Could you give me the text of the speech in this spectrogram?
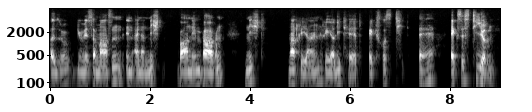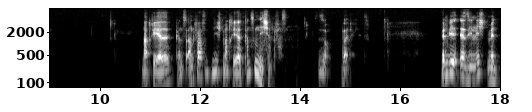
also gewissermaßen in einer nicht wahrnehmbaren, nicht materiellen Realität äh, existieren. Materiell kannst du anfassen, nicht materiell kannst du nicht anfassen. So, weiter geht's. Wenn wir sie nicht mit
